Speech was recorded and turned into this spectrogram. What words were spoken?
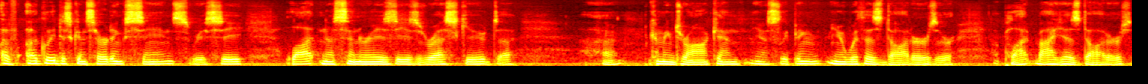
of ugly, disconcerting scenes. We see Lot sooner is he's rescued, uh, uh, coming drunk and you know sleeping you know with his daughters or a plot by his daughters,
